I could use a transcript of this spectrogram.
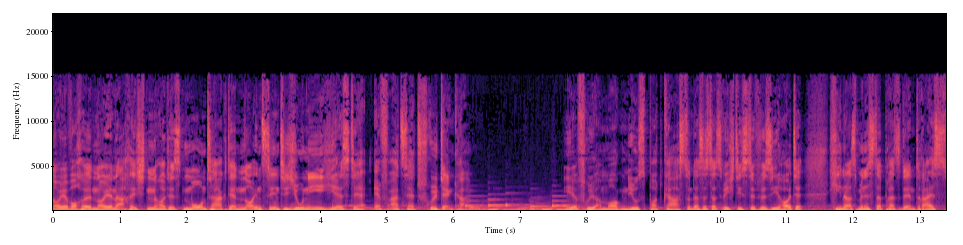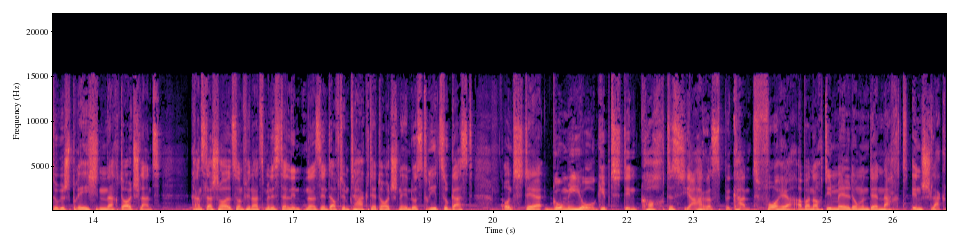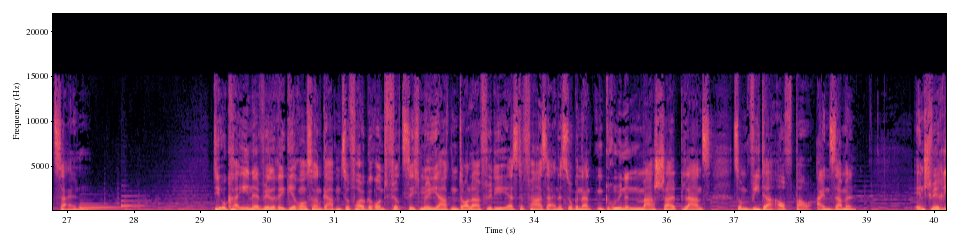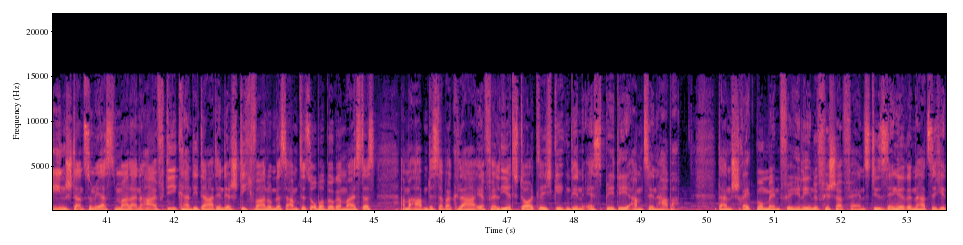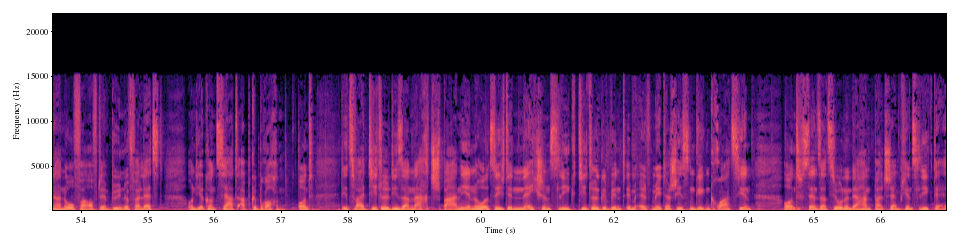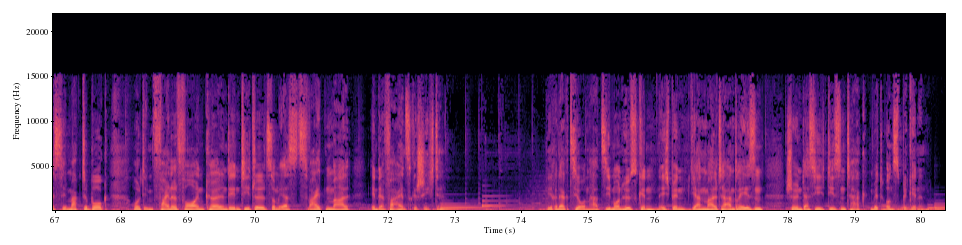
Neue Woche, neue Nachrichten. Heute ist Montag, der 19. Juni. Hier ist der FAZ Frühdenker. Ihr früh am Morgen News Podcast und das ist das Wichtigste für Sie heute. Chinas Ministerpräsident reist zu Gesprächen nach Deutschland. Kanzler Scholz und Finanzminister Lindner sind auf dem Tag der deutschen Industrie zu Gast und der Gomio gibt den Koch des Jahres bekannt. Vorher aber noch die Meldungen der Nacht in Schlagzeilen. Die Ukraine will Regierungsangaben zufolge rund 40 Milliarden Dollar für die erste Phase eines sogenannten grünen Marshallplans zum Wiederaufbau einsammeln. In Schwerin stand zum ersten Mal ein AfD-Kandidat in der Stichwahl um das Amt des Oberbürgermeisters. Am Abend ist aber klar, er verliert deutlich gegen den SPD-Amtsinhaber. Dann Schreckmoment für Helene Fischer-Fans. Die Sängerin hat sich in Hannover auf der Bühne verletzt und ihr Konzert abgebrochen. Und die zwei Titel dieser Nacht. Spanien holt sich den Nations League-Titel, gewinnt im Elfmeterschießen gegen Kroatien. Und Sensationen der Handball Champions League. Der SC Magdeburg holt im Final Four in Köln den Titel zum erst zweiten Mal in der Vereinsgeschichte. Die Redaktion hat Simon Hüsken. Ich bin Jan Malte Andresen. Schön, dass Sie diesen Tag mit uns beginnen.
